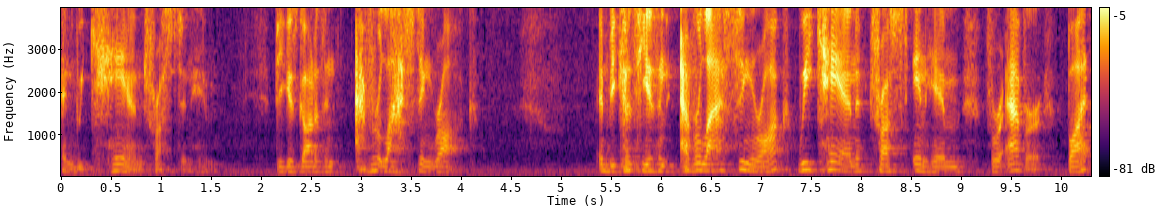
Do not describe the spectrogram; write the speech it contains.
And we can trust in him because God is an everlasting rock. And because he is an everlasting rock, we can trust in him forever. But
